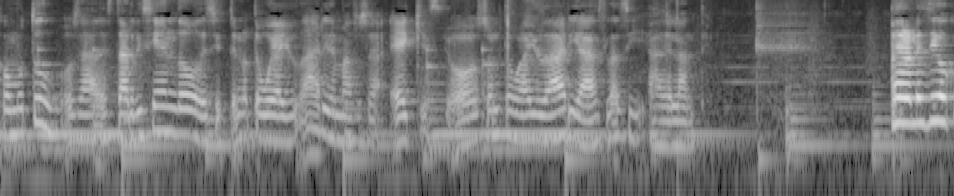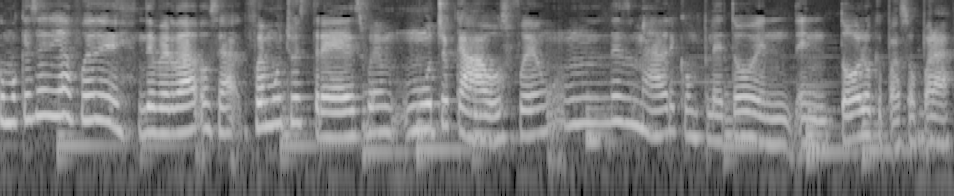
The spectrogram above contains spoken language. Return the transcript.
como tú, o sea, de estar diciendo o decirte no te voy a ayudar y demás, o sea, X, yo solo te voy a ayudar y hazlas y adelante. Pero les digo, como que ese día fue de, de verdad, o sea, fue mucho estrés, fue mucho caos, fue un desmadre completo en, en todo lo que pasó para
